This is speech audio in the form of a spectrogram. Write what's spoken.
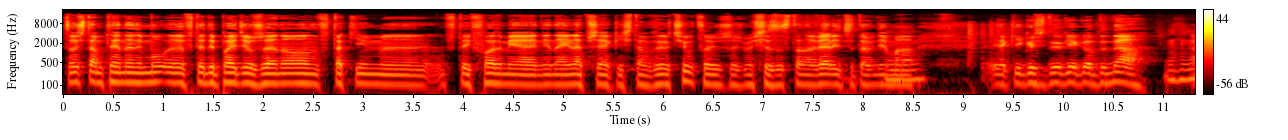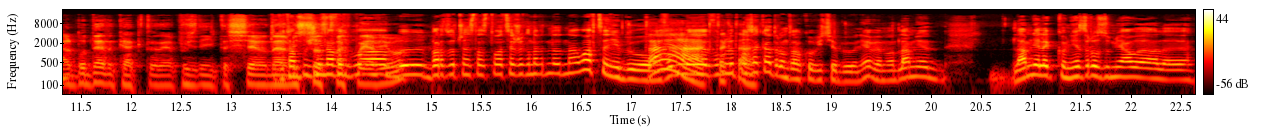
Coś tam trener mu y, wtedy powiedział, że no on w takim, y, w tej formie nie najlepszej jakieś tam wrócił, co już żeśmy się zastanawiali, czy tam nie ma Mhm. Jakiegoś drugiego dna, albo denka, które później też się na tam później nawet była pojawiło. y, bardzo częsta sytuacja, że go nawet na, na ławce nie było. Tak, w ogóle, w tak, ogóle tak. poza kadrą całkowicie był, nie wiem. No dla mnie, dla mnie lekko niezrozumiałe, ale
